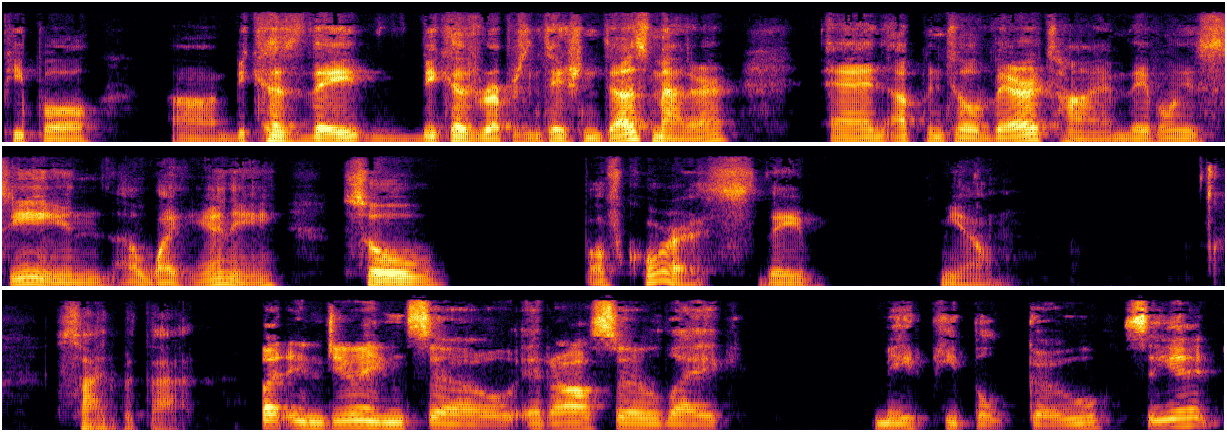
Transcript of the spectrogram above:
people um, because they because representation does matter, and up until their time they've only seen a white Annie. So of course they, you know, side with that. But in doing so, it also like made people go see it.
